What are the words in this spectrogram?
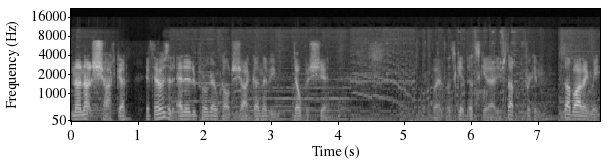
No not shotgun if there was an edited program called Shotgun, that'd be dope as shit. But let's get let's get out of here. Stop freaking stop bothering me.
